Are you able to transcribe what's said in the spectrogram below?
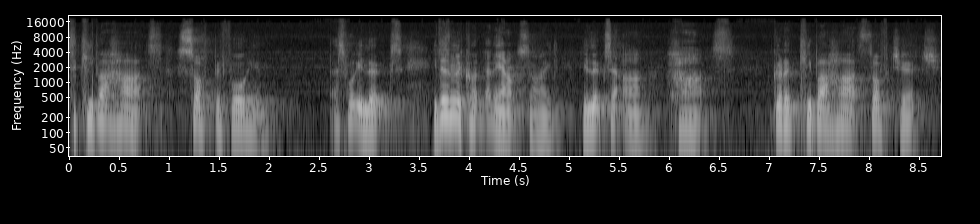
to keep our hearts soft before Him. That's what He looks. He doesn't look at the outside, He looks at our hearts. We've got to keep our hearts soft, church.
